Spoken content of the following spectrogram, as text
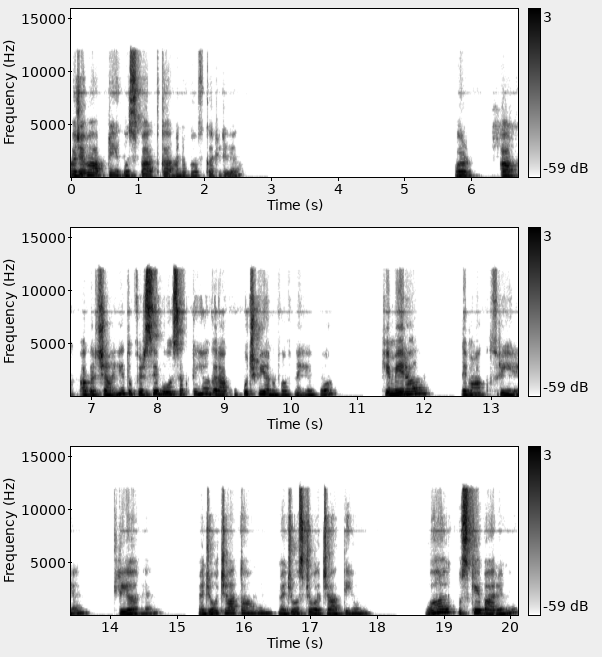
और जब आपने उस बात का अनुभव कर लिया, और आप अगर चाहें तो फिर से बोल सकते हैं, अगर आपको कुछ भी अनुभव नहीं हुआ, कि मेरा दिमाग फ्री है क्लियर है, मैं जो चाहता हूँ, मैं जो जो चाहती हूँ वह उसके बारे में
